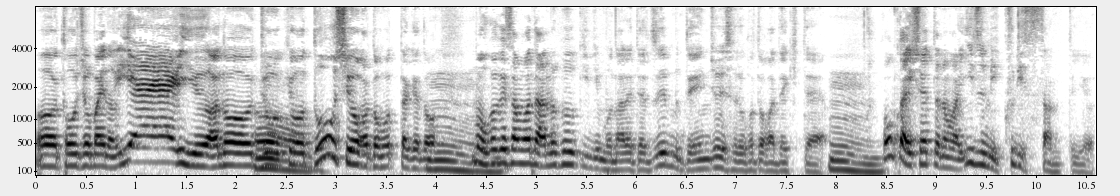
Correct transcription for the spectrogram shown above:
うん登場前のイエーイいうあの状況どうしようかと思ったけど、もうおかげさまであの空気にも慣れて随分とエンジョイすることができて、うん。今回一緒やったのが泉クリスさんっていう、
